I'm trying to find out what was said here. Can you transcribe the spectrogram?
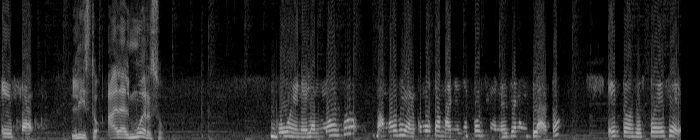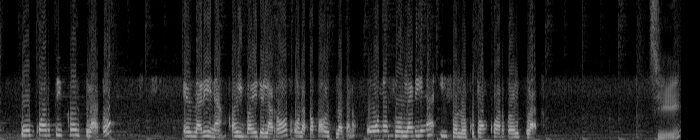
Exacto. Listo, al almuerzo. Bueno, el almuerzo vamos a mirar como tamaños de porciones en un plato. Entonces puede ser un cuartico del plato, es la harina, ahí va a ir el arroz o la papa o el plátano. Una sola harina y solo ocupa un cuarto del plato. Sí.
